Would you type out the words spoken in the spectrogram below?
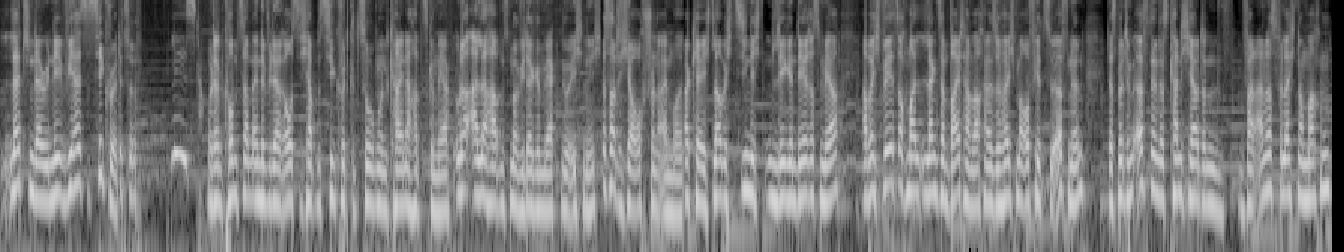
Legendary. Nee, wie heißt es? Secret. Bitte. Please. Und dann kommt es am Ende wieder raus, ich habe ein Secret gezogen und keiner hat es gemerkt. Oder alle haben es mal wieder gemerkt, nur ich nicht. Das hatte ich ja auch schon einmal. Okay, ich glaube, ich ziehe nicht ein legendäres mehr. Aber ich will jetzt auch mal langsam weitermachen, also höre ich mal auf hier zu öffnen. Das mit dem Öffnen, das kann ich ja dann wann anders vielleicht noch machen.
